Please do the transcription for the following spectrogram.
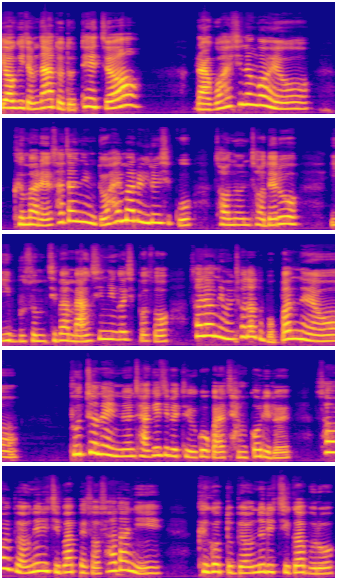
여기 좀 놔둬도 되죠? 라고 하시는 거예요. 그 말에 사장님도 할 말을 잃으시고 저는 저대로 이 무슨 집안 망신인가 싶어서 사장님을 쳐다도 못 봤네요. 부천에 있는 자기 집에 들고 갈 장거리를 서울 며느리 집 앞에서 사다니 그것도 며느리 지갑으로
